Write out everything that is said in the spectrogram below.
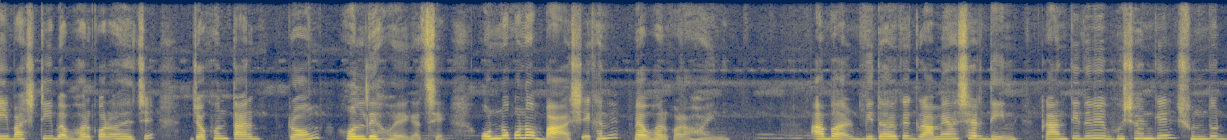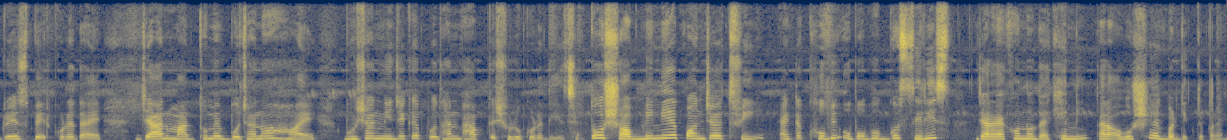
এই বাসটি ব্যবহার করা হয়েছে, যখন তার রং হলদে হয়ে গেছে। অন্য কোনো বাঁশ এখানে ব্যবহার করা হয়নি। আবার বিধায়কের গ্রামে আসার দিন ক্রান্তিদেবী ভূষণকে সুন্দর ড্রেস বের করে দেয়, যার মাধ্যমে বোঝানো হয় ভূষণ নিজেকে প্রধান ভাবতে শুরু করে দিয়েছে। তো সব মিলিয়ে পঞ্চায়েত থ্রি একটা খুবই উপভোগ্য সিরিজ, যারা এখনও দেখেননি তারা অবশ্যই একবার দেখতে পারেন।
